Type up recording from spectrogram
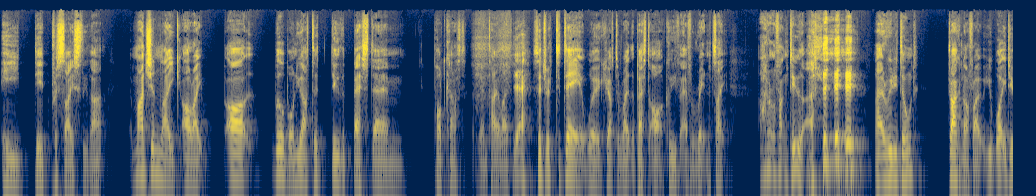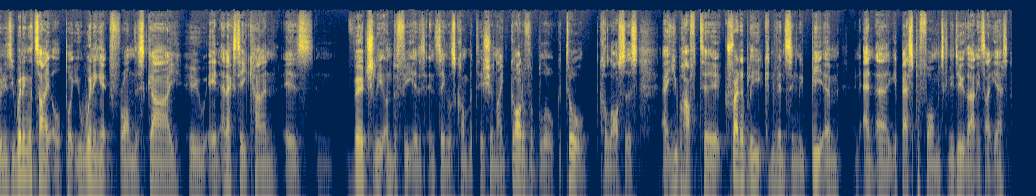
he did precisely that. Imagine, like, all right, oh, Wilborn, you have to do the best um, podcast of your entire life. Yeah. Sidgwick, today at work, you have to write the best article you've ever written. It's like, I don't know if I can do that. like, I really don't. Dragunov, right? You, what you're doing is you're winning the title, but you're winning it from this guy who in NXT canon is virtually undefeated in singles competition, like God of a bloke, a total colossus. Uh, you have to credibly, convincingly beat him and enter your best performance. Can you do that? And he's like, yes.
